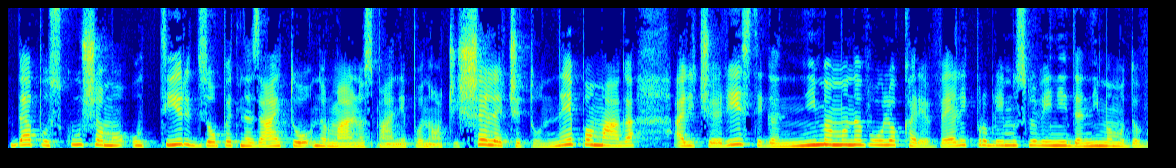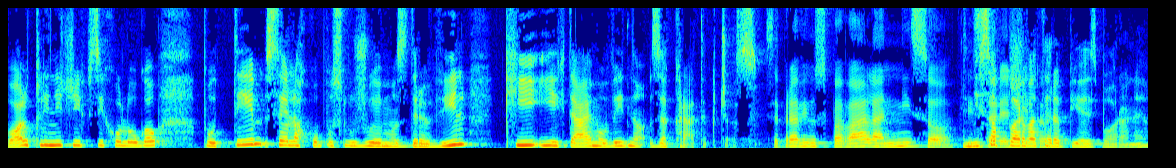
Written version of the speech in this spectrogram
da poskušamo utiriti zopet nazaj to normalno spanje po noči. Šele, če to ne pomaga ali če res tega nimamo na voljo, kar je velik problem v Sloveniji, da nimamo dovolj kliničnih psihologov, potem se lahko poslužujemo zdravil, ki jih dajemo vedno za kratek čas. Se pravi, uspavala niso, niso prva terapija izbora. Ne?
